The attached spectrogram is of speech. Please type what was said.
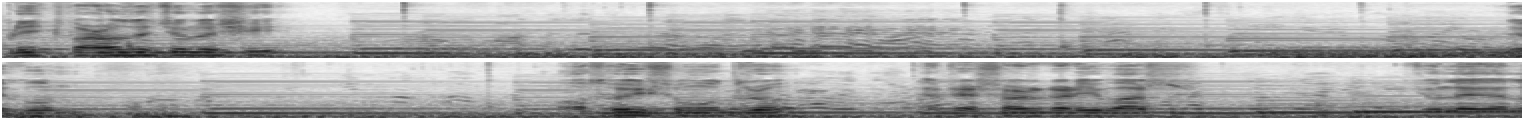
ব্রিজ পার হতে চলেছি। সমুদ্র একটা সরকারি বাস চলে গেল।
